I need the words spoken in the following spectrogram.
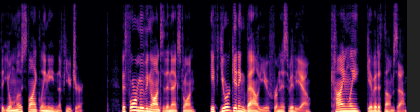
that you'll most likely need in the future. Before moving on to the next one, if you're getting value from this video, kindly give it a thumbs up.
